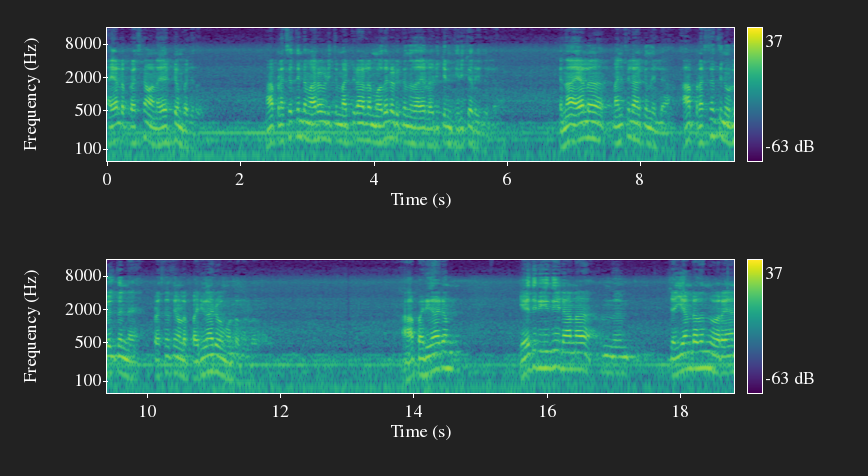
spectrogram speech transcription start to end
അയാളുടെ പ്രശ്നമാണ് ഏറ്റവും വലുത്. ആ പ്രശ്നത്തിന്റെ മറവിടിച്ച് മറ്റൊരാളെ മുതലെടുക്കുന്നത് അയാൾ ഒരിക്കലും തിരിച്ചറിയുന്നില്ല. എന്നാൽ അയാൾ മനസ്സിലാക്കുന്നില്ല ആ പ്രശ്നത്തിനുള്ളിൽ തന്നെ പ്രശ്നത്തിനുള്ള പരിഹാരവും ഉണ്ടെന്നുള്ളത്. ആ പരിഹാരം ഏത് രീതിയിലാണ് ചെയ്യേണ്ടതെന്ന് പറയാൻ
